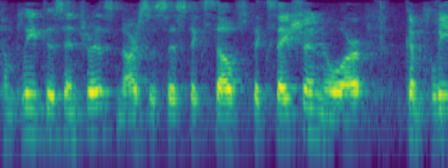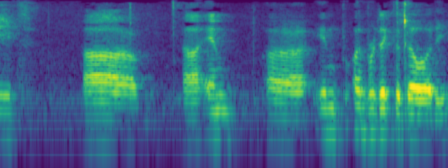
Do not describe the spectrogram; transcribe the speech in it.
complete disinterest, narcissistic self fixation, or complete uh, uh, in, uh, in unpredictability.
